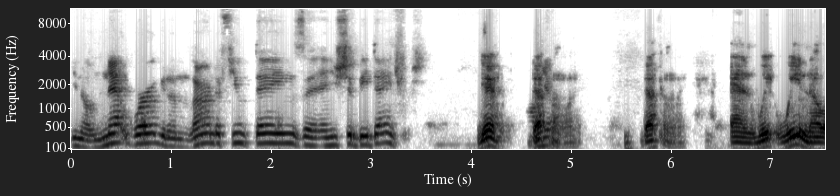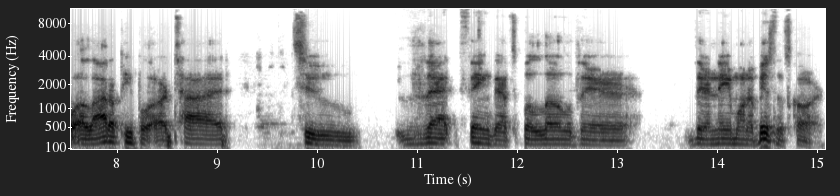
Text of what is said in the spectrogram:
you know, network, you know, learned a few things, and, you should be dangerous. Yeah, definitely, definitely. And we we know a lot of people are tied to that thing that's below their their name on a business card.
